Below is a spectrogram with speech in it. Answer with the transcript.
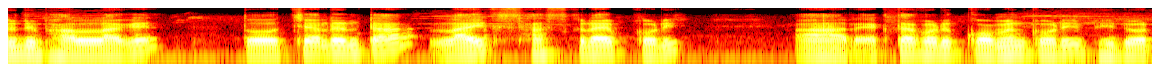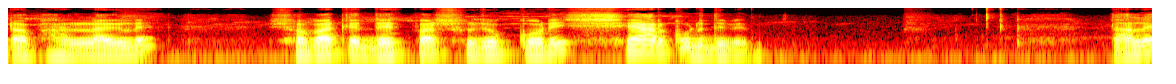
যদি ভালো লাগে, তো চ্যানেলটা লাইক, সাবস্ক্রাইব করি। আর একটা করে কমেন্ট করি, ভিডিওটা ভালো লাগলে সবাইকে দেখবার সুযোগ করি, শেয়ার করে দিবেন। তাহলে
